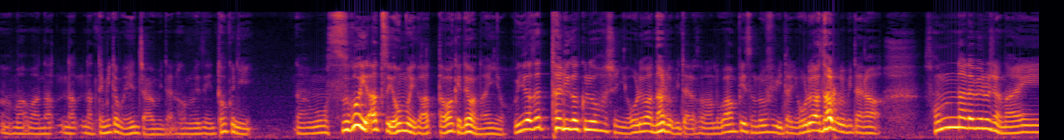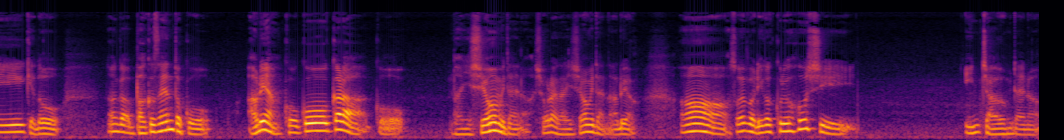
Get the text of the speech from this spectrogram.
うん、まあまあなななってみてもええんちゃうみたいな。その別に特にもうすごい熱い思いがあったわけではないよ。いや絶対理学療法士に俺はなるみたいな。そのあのワンピースのルフィみたいに俺はなるみたいな。そんなレベルじゃないけどなんか漠然とこうあるやん。高校からこう何しようみたいな。将来何しようみたいな。あるやん。ああそういえば理学療法士いいんちゃうみたいな。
